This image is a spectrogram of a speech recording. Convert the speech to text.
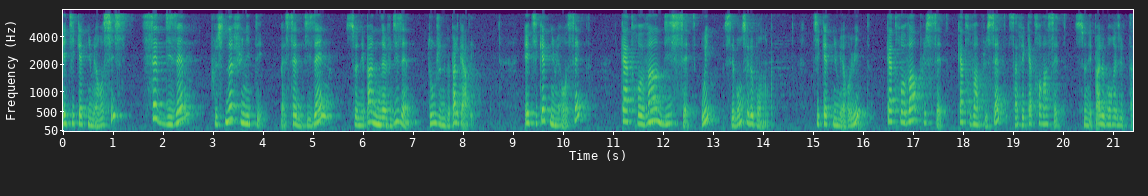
Étiquette numéro 6. 7 dizaines plus 9 unités. 7 ben, dizaines, ce n'est pas 9 dizaines. Donc je ne vais pas le garder. Étiquette numéro 7. 97. Oui, c'est bon, c'est le bon nombre. Étiquette numéro 8. 80 plus 7. 80 plus 7, ça fait 87. Ce n'est pas le bon résultat.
